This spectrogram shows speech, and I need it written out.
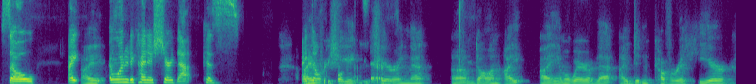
so I, i wanted to kind of share that because I, i, don't appreciate you there. sharing that, um, Dawn. I, I am aware of that. I didn't cover it here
